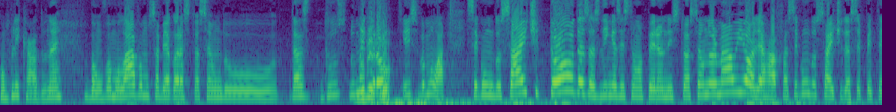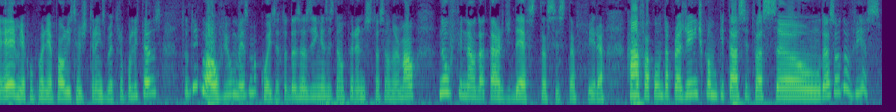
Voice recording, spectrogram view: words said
Complicado, né? Bom, vamos lá, vamos saber agora a situação do, das, dos, do, do metrô. metrô. Isso, vamos lá. Segundo o site, todas as linhas estão operando em situação normal. E olha, Rafa, segundo o site da CPTM, a Companhia Paulista de Trens Metropolitanos, tudo igual, viu? Mesma coisa. Todas as linhas estão operando em situação normal no final da tarde desta sexta-feira. Rafa, conta pra gente como que tá a situação das rodovias.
